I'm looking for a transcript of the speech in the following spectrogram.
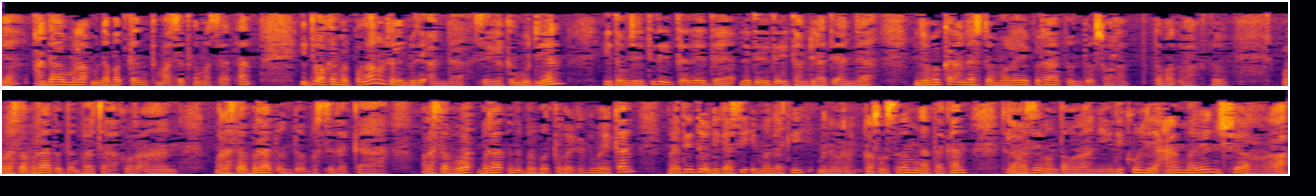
ya. Anda mendapatkan kemaksiatan-kemaksiatan itu akan berpengaruh dalam diri Anda sehingga kemudian itu menjadi titik-titik hitam di hati Anda menyebabkan Anda sudah mulai berat untuk sholat tepat waktu merasa berat untuk baca Al-Quran, merasa berat untuk bersedekah, merasa berat untuk berbuat kebaikan-kebaikan, berarti itu indikasi iman lagi menurun. Rasulullah SAW mengatakan dalam hadis Imam Tawarani, di kulli amalin syarrah,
